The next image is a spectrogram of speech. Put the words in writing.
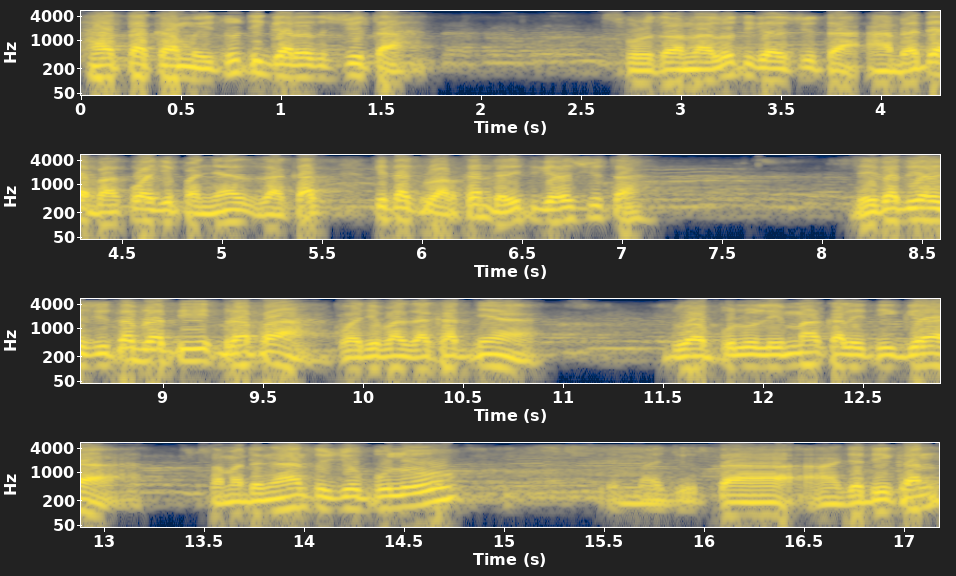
harta kamu itu 300 juta. 10 tahun lalu 300 juta. Ah, berarti apa? Kewajibannya zakat kita keluarkan dari 300 juta. Jadi kalau 300 juta berarti berapa kewajiban zakatnya? 25 kali 3 sama dengan 75 juta. Nah, jadi kan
